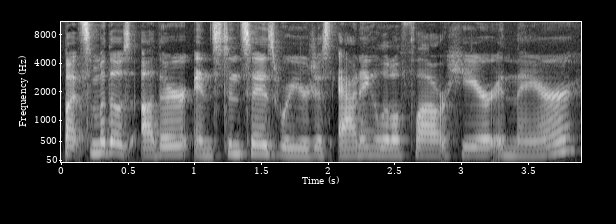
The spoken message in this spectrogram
But some of those other instances where you're just adding a little flour here and there,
